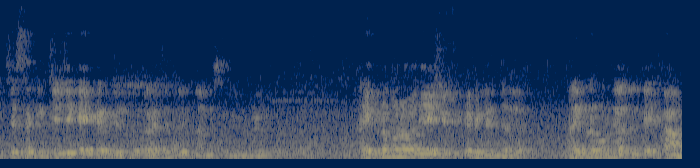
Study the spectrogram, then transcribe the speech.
याच्यासाठी जे जे काही करता येईल तो करायचा प्रयत्न आम्ही सगळी मंडळी करतो. काही प्रमाणामध्ये यशस्वी त्या ठिकाणी झालं काही प्रमाणामध्ये अजून काही काम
